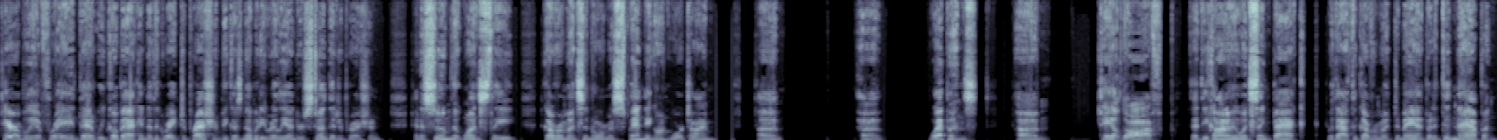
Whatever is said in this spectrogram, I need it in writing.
terribly afraid that we'd go back into the Great Depression because nobody really understood the Depression and assumed that once the government's enormous spending on wartime uh, uh, weapons um, tailed off, that the economy would sink back without the government demand. But it didn't happen.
